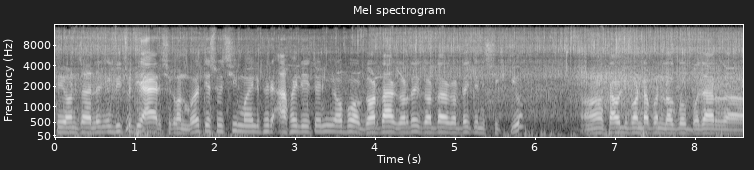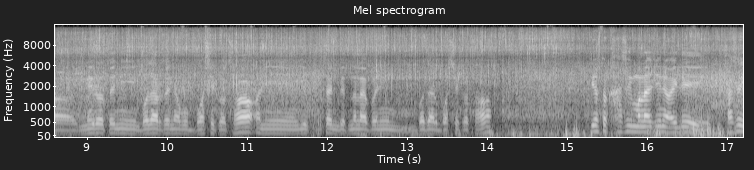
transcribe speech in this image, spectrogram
त्यही अनुसारले एक दुईचोटि आएर सिकाउनु भयो। त्यसपछि मैले फेरि आफैले चाहिँ नि अब गर्दा गर्दै गर्दा गर्दै चाहिँ सिकियो। काउली बन्डा पनि लगभग बजार मेरो चाहिँ नि बजार चाहिँ अब बसेको छ अनि यो खुर्सानी बेच्नलाई पनि बजार बसेको छ। त्यस्तो खासै मलाई चाहिँ अहिले खासै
